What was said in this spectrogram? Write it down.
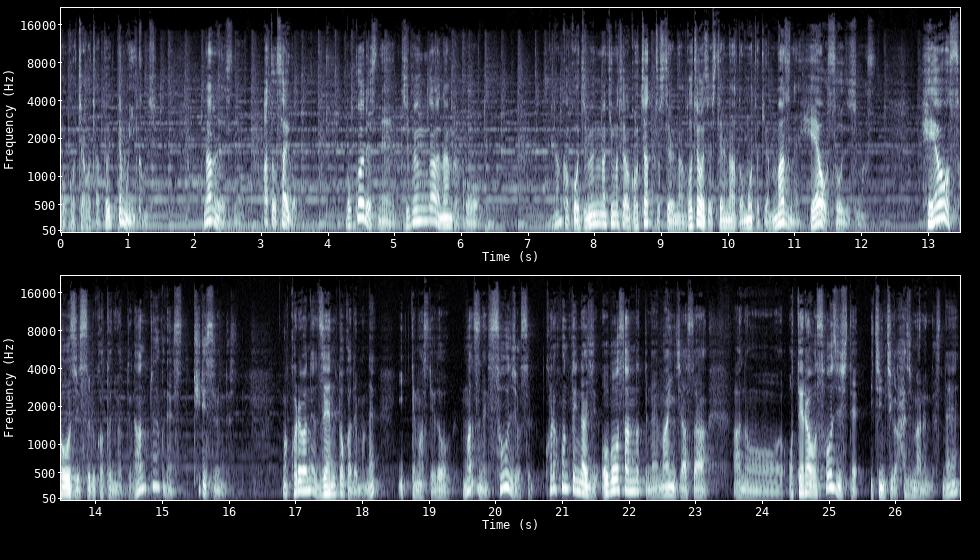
こうごちゃごちゃと言ってもいいかもしれない。なのでですねあと最後。僕はですね自分がなんかこうなんかこう自分の気持ちがごちゃっとしてるなごちゃごちゃしてるなと思う時はまずね部屋を掃除します。部屋を掃除することによってなんとなくねすっきりするんです、まあ、これはね禅とかでもね言ってますけどまずね掃除をする。これ本当に大事。お坊さんだってね毎日朝あのお寺を掃除して一日が始まるんですね。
